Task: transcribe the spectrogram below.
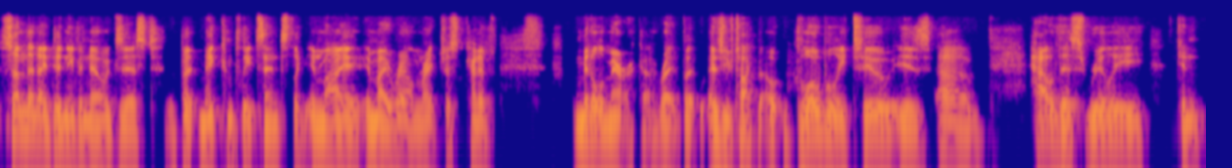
some that I didn't even know exist, but make complete sense, like in my in my realm, right? Just kind of middle America, right? But as you've talked about globally too, is uh, how this really can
